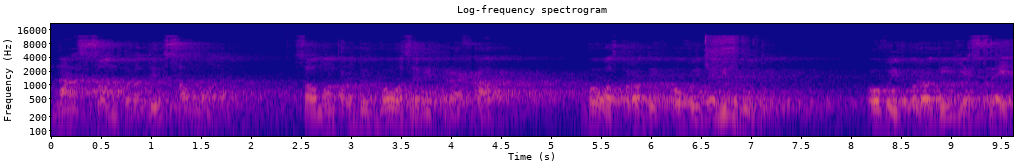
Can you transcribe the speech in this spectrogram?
Наасон породив Салмона. Салмон породив Вооза від Рахави. Вооз породив Овида від Рути. Овид породив Єсея,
